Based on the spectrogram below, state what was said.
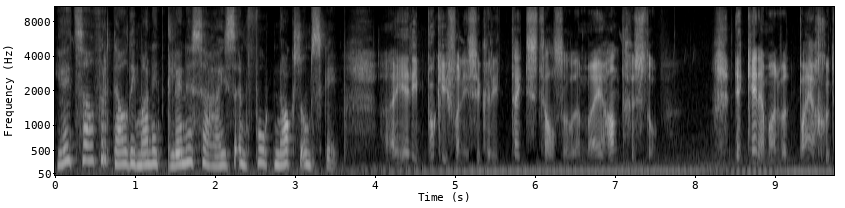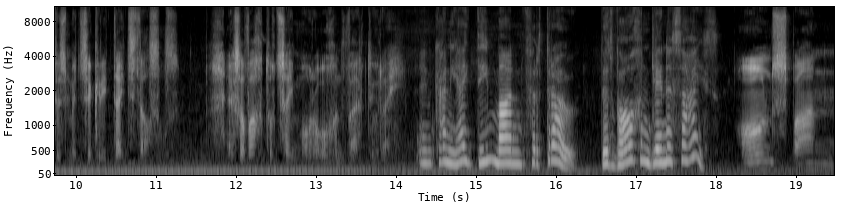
Jy het self vertel die man het Glennis se huis in Fort Knox omskep. Hy het die boekie van die sekuriteitstelsel in my hand gestop. Ek ken 'n man wat baie goed is met sekuriteitstelsels. Ek sal wag tot sy môreoggend werk toe ry. En kan jy die man vertrou? Dit waag in Glennis se huis. Ontspan.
